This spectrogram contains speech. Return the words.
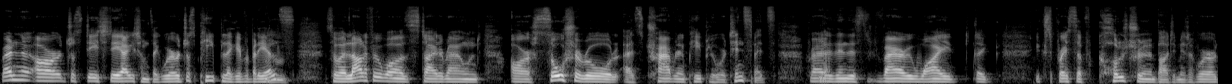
rather than our just day to day items. Like we were just people like everybody else. Mm. So a lot of it was styled around our social role as traveling people who are tinsmiths, rather Yeah. than this very wide like expressive cultural embodiment of we're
